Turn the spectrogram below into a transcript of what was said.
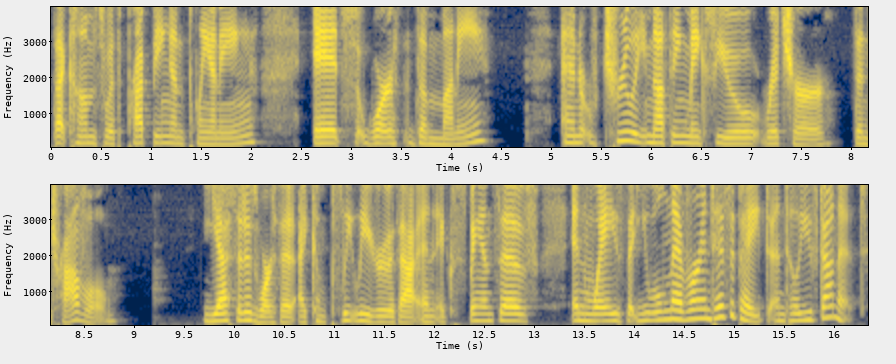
that comes with prepping and planning, it's worth the money. And truly, nothing makes you richer than travel. Yes, it is worth it. I completely agree with that. And expansive in ways that you will never anticipate until you've done it.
